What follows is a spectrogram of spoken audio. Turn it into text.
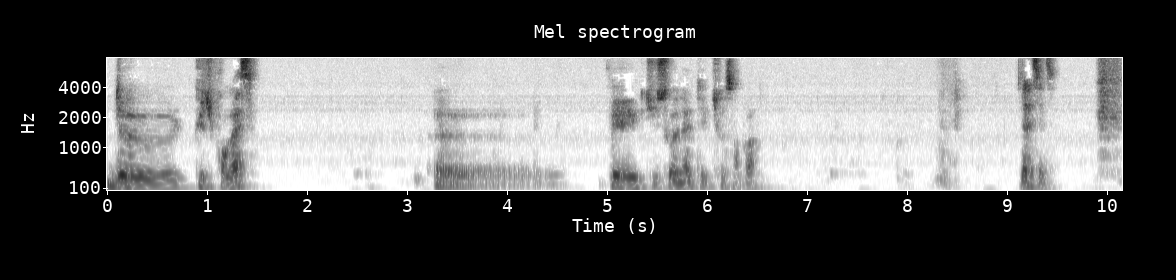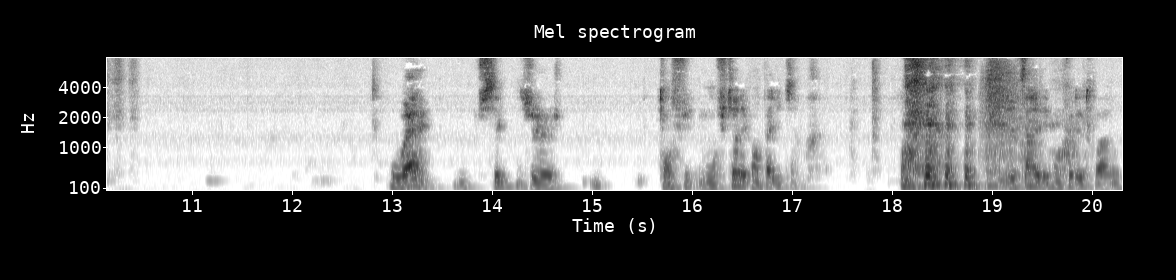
De, que tu progresses. Euh, et que tu sois honnête et que tu sois sympa. That's it. Ouais, tu sais, je, ton fu- mon futur dépend pas du tien. Le tien ne dépend que de toi. Donc,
